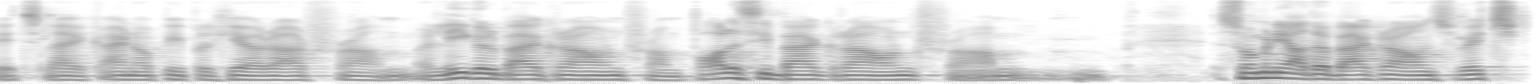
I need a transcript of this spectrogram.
It's like I know people here are from a legal background, from policy background, from so many other backgrounds, which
